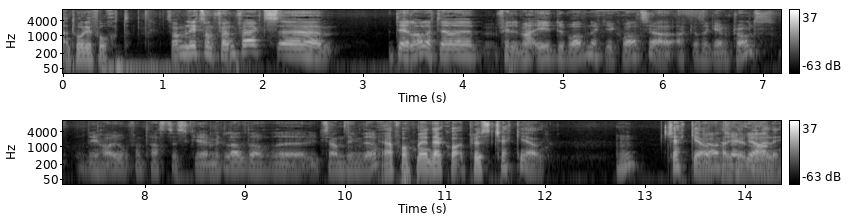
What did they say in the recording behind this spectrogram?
han tok de fort. Så har vi litt sånn fun facts. Eh, deler av dette er filma i Dubrovnik i Kroatia, akkurat som Game of Thrones. De har jo fantastiske middelalderutsending der. Jeg har fått med en del pluss Tsjekkia òg. Mm? Tsjekkia Ja, hadde Tsjekkia. veldig.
